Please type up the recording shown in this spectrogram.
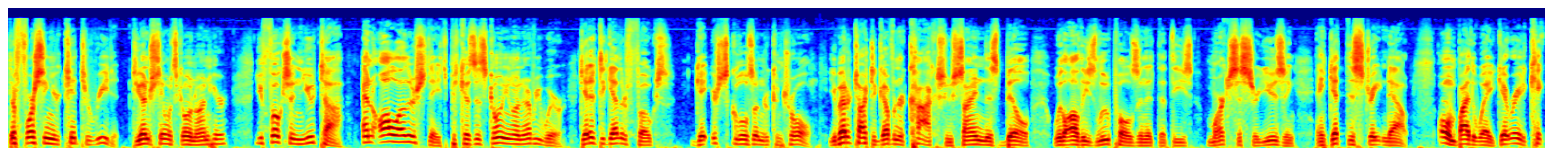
they're forcing your kid to read it. Do you understand what's going on here? You folks in Utah and all other states, because it's going on everywhere. Get it together, folks. Get your schools under control. You better talk to Governor Cox, who signed this bill with all these loopholes in it that these Marxists are using, and get this straightened out. Oh, and by the way, get ready to kick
